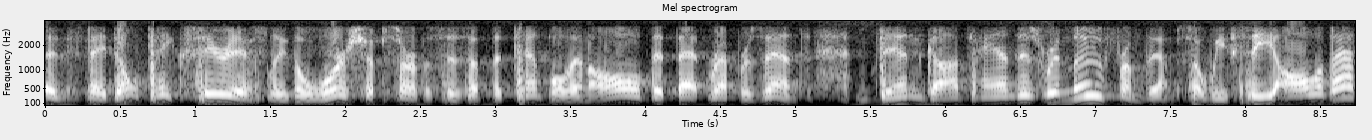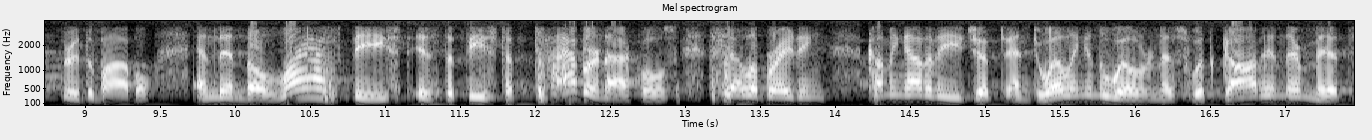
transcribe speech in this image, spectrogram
if they don't take seriously the worship services of the temple and all that that represents, then God's hand is removed from them. So we see all of that through the Bible. And then the last feast is the Feast of Tabernacles, celebrating coming out of Egypt and dwelling in the wilderness with God in their midst,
